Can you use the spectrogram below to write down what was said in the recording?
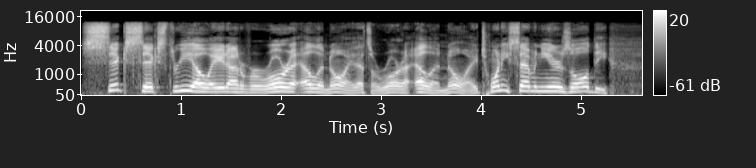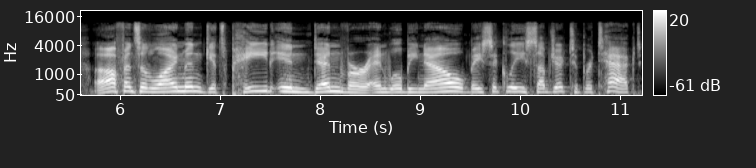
6'6, 308 out of Aurora, Illinois. That's Aurora, Illinois. 27 years old. The offensive lineman gets paid in Denver and will be now basically subject to protect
